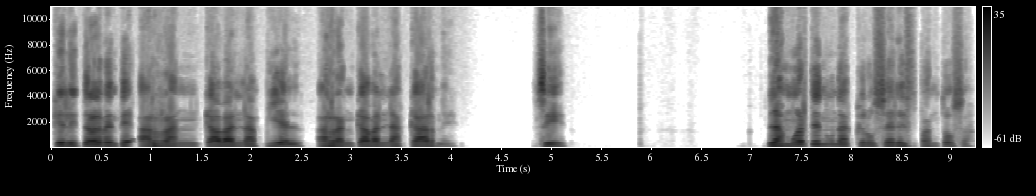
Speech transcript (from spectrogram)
que literalmente arrancaban la piel, arrancaban la carne. ¿Sí? La muerte en una cruz era espantosa.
